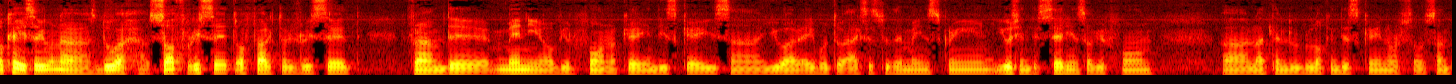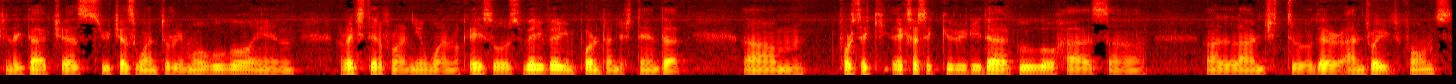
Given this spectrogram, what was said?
Okay, so you're gonna do a soft reset or factory reset from the menu of your phone. Okay, in this case, uh, you are able to access to the main screen using the settings of your phone. Uh, nothing blocking the screen or so something like that. Just you just want to remove Google and register for a new one. Okay, so it's very very important to understand that um, for extra security that Google has uh, uh launched to their Android phones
